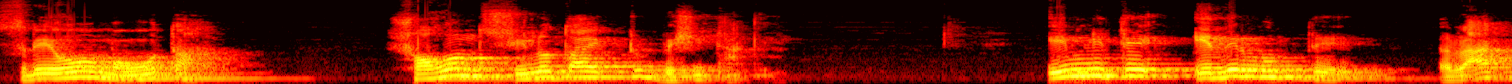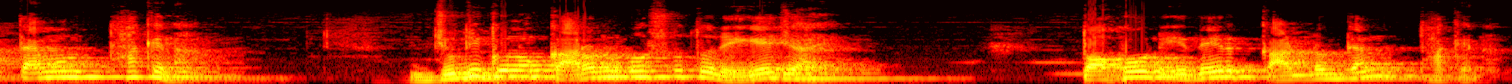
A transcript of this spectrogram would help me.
স্নেহ, মমতা, সহনশীলতা একটু বেশি থাকে। এমনিতে এদের মধ্যে রাগ তেমন থাকে না। যদি কোনো কারণবশত রেগে যায়, তখন এদের কাণ্ডজ্ঞান থাকে না।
